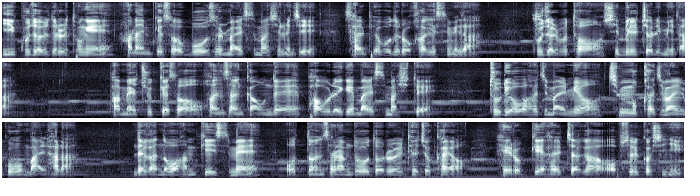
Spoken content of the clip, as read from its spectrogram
이 구절들을 통해 하나님께서 무엇을 말씀하시는지 살펴보도록 하겠습니다. 9절부터 11절입니다. 밤에 주께서 환상 가운데 바울에게 말씀하시되 두려워하지 말며 침묵하지 말고 말하라. 내가 너와 함께 있음에 어떤 사람도 너를 대적하여 해롭게 할 자가 없을 것이니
